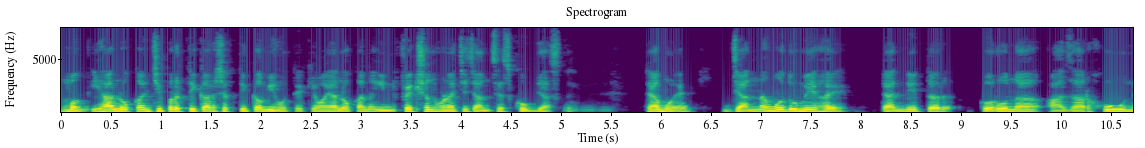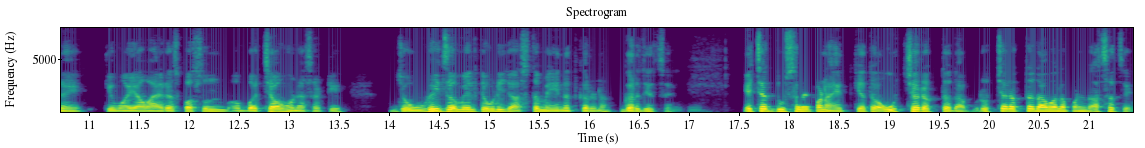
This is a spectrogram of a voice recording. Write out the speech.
मग ह्या लोकांची प्रतिकार शक्ती कमी होते किंवा या लोकांना इन्फेक्शन होण्याचे चान्सेस खूप जास्त त्यामुळे ज्यांना मधुमेह आहे त्यांनी तर कोरोना आजार होऊ नये किंवा या व्हायरसपासून बचाव होण्यासाठी जेवढी जमेल तेवढी जास्त मेहनत करणं गरजेचं आहे. याच्यात दुसरे पण आहेत की आता उच्च रक्तदाब उच्च रक्तदाबाला पण असंच आहे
